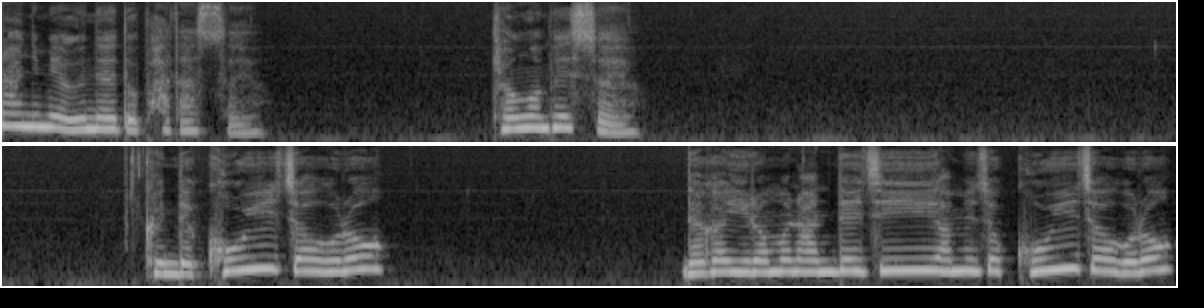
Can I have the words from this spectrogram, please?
하나님의 은혜도 받았어요. 경험했어요. 근데 고의적으로 내가 이러면 안 되지 하면서 고의적으로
